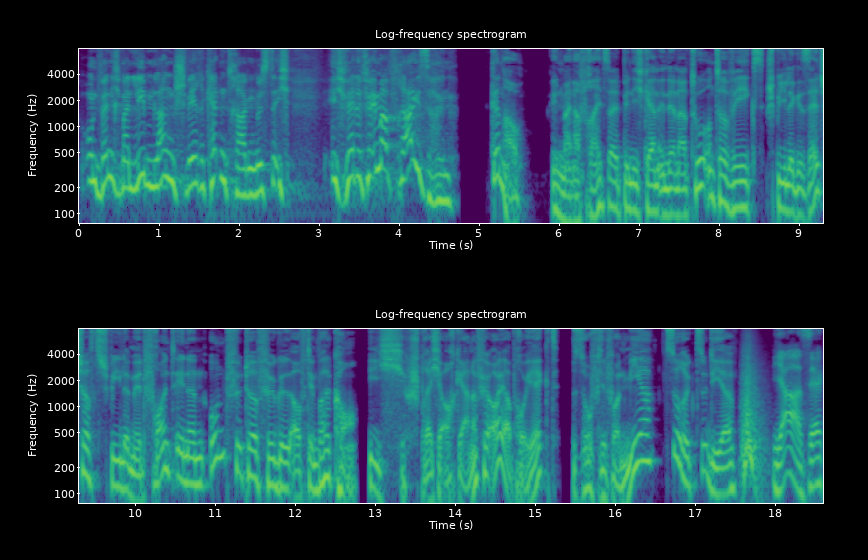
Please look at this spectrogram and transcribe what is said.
Und wenn ich mein Leben lang schwere Ketten tragen müsste, ich, ich werde für immer frei sein. Genau. In meiner Freizeit bin ich gern in der Natur unterwegs, spiele Gesellschaftsspiele mit Freundinnen und fütter Vögel auf dem Balkon. Ich spreche auch gerne für euer Projekt. So viel von mir, zurück zu dir. Ja, sehr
